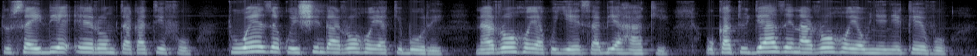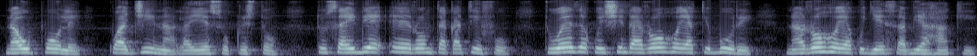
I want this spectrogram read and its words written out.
Tusaidie ero Mtakatifu tuweze kuishinda roho ya kiburi na roho ya kujihesabia haki. Ukatujaze na roho ya unyenyekevu na upole kwa jina la Yesu Kristo. Tusaidie e Roho Mtakatifu tuweze kuishinda roho ya kiburi na roho ya kujihesabia haki.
